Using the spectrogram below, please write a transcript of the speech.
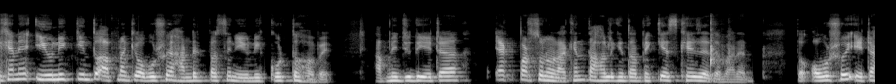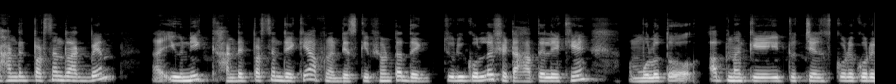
এখানে ইউনিক কিন্তু আপনাকে অবশ্যই হান্ড্রেড পার্সেন্ট ইউনিক করতে হবে। আপনি যদি এটা এক পার্সেন্টও রাখেন, তাহলে কিন্তু আপনি কেস খেয়ে যেতে পারেন। তো অবশ্যই এটা হান্ড্রেড পার্সেন্ট রাখবেন ইউনিক হান্ড্রেড পার্সেন্ট রেখে আপনার ডেসক্রিপশনটা দেখ চুরি করলে সেটা হাতে লেখে মূলত আপনাকে একটু চেঞ্জ করে করে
